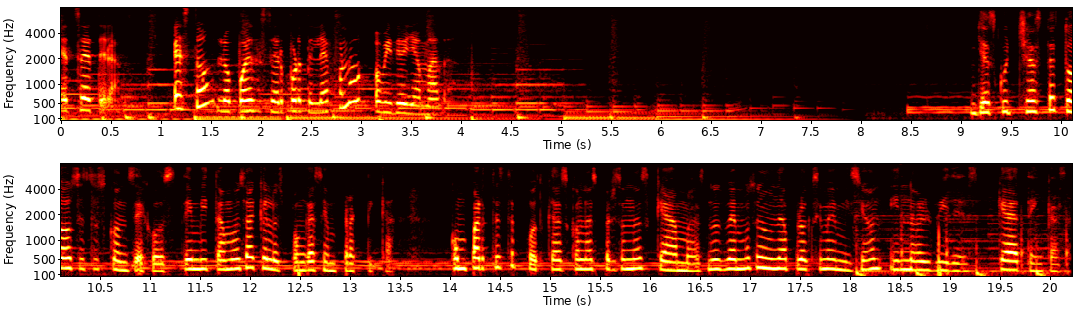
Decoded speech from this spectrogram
etc. Esto lo puedes hacer por teléfono o videollamada. Ya escuchaste todos estos consejos, te invitamos a que los pongas en práctica. Comparte este podcast con las personas que amas. Nos vemos en una próxima emisión y no olvides, quédate en casa.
